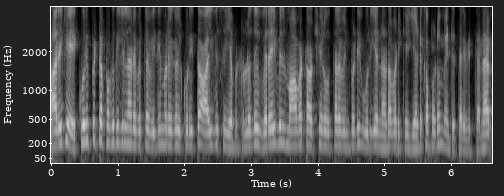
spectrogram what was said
அருகே குறிப்பிட்ட பகுதியில் நடைபெற்ற விதிமுறைகள் குறித்து ஆய்வு செய்யப்பட்டுள்ளது. விரைவில் மாவட்ட ஆட்சியர் உத்தரவின்படி உரிய நடவடிக்கை எடுக்கப்படும் என்று தெரிவித்தனர்.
